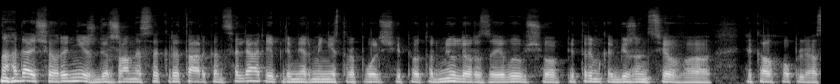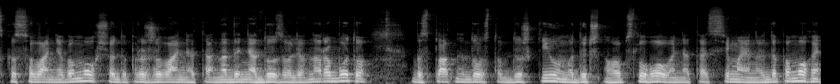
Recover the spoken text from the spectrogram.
Нагадаю, що раніше державний секретар канцелярії прем'єр-міністра Польщі Петр Мюллер заявив, що підтримка біженців, е, яка охоплює скасування вимог щодо проживання та надання дозволів на роботу, безплатний доступ до шкіл, медичного обслуговування та сімейної допомоги,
